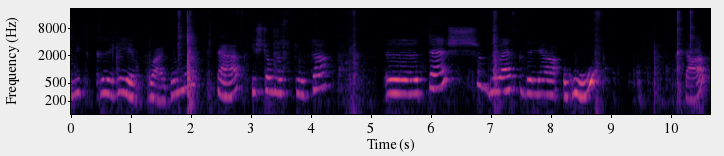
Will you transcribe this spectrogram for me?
Відкриваємо. Так, і що в нас тут? Е, теж блеск для губ. Так,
